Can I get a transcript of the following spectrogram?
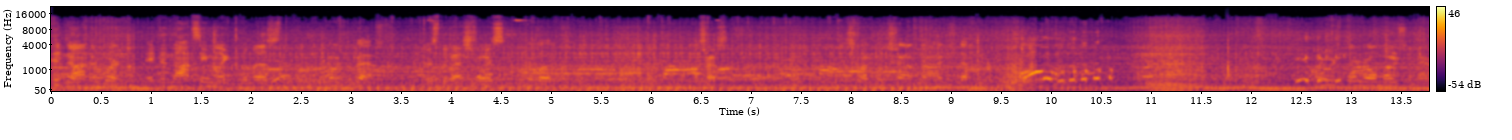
did not work. It did not seem like the best. It was the best. It was the best choice. It was. I'll trust you. Just fucking shut up now. It's definitely. Oh! there was real motion there.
